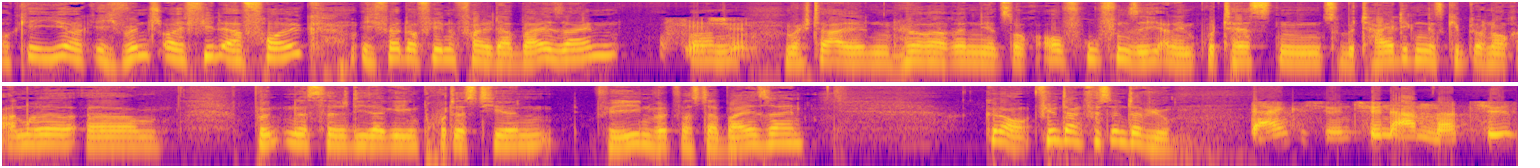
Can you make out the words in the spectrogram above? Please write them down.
Okay, Jörg, ich wünsche euch viel Erfolg. Ich werde auf jeden Fall dabei sein. Sehr schön. möchte allen Hörerinnen jetzt auch aufrufen, sich an den Protesten zu beteiligen. Es gibt auch noch andere ähm, Bündnisse, die dagegen protestieren. Für jeden wird was dabei sein. Genau, vielen Dank fürs Interview. Dankeschön, schönen Abend noch. Tschüss.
